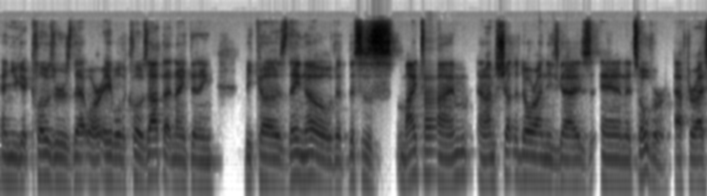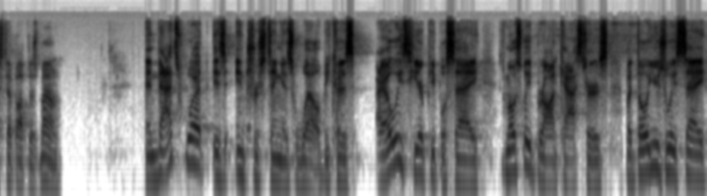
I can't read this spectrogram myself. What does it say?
and you get closers that are able to close out that ninth inning because they know that this is my time and I'm shutting the door on these guys and it's over after I step off this mound. And that's what is interesting as well, because I always hear people say, it's mostly broadcasters, but they'll usually say,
